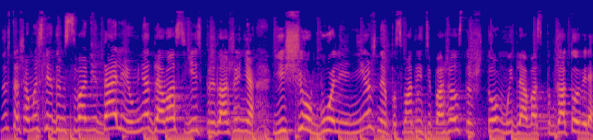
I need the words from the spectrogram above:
Ну что ж, а мы следуем с вами далее. У меня для вас есть предложение еще более нежное. Посмотрите, пожалуйста, что мы для вас подготовили.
